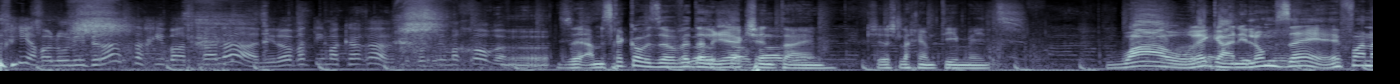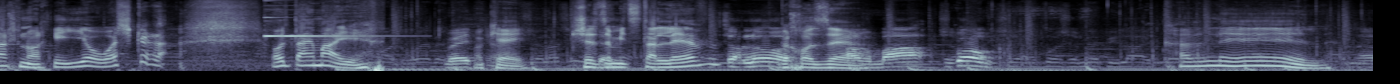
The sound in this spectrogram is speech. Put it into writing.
אחי, אבל הוא נדרס, אחי, בהתחלה. אני לא הבנתי מה קרה, איך חוזרים אחורה. זה, המשחק הזה עובד על שלוש, reaction ארבע, time, כשיש לכם teammates. וואו, רגע, אני לא מזהה, איפה אנחנו, אחי? יואו, אשכרה. עוד טיים איי. אוקיי. כשזה מצטלב, שלוש, וחוזר. ארבע, גו. קליל. אה.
